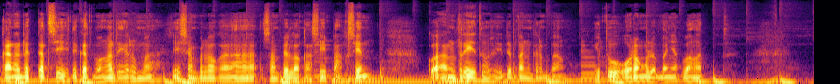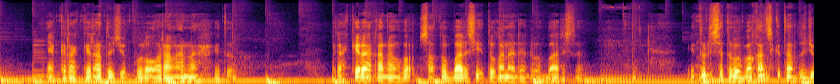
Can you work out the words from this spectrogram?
Karena dekat sih dekat banget di rumah. Jadi sampai loka sampai lokasi vaksin gue antri itu di depan gerbang. Itu orang udah banyak banget ya kira-kira 70 orangan lah gitu. Kira-kira karena satu baris itu kan ada dua baris tuh. Itu di satu babakan sekitar 70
